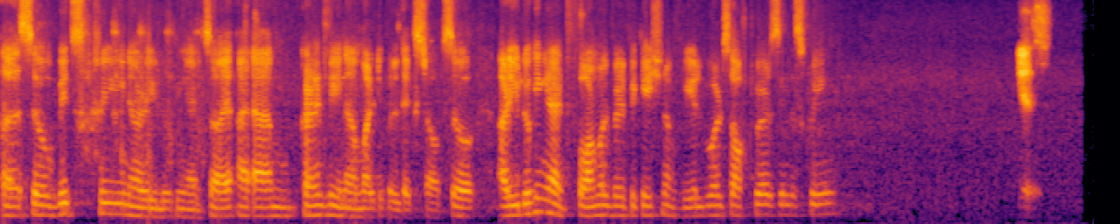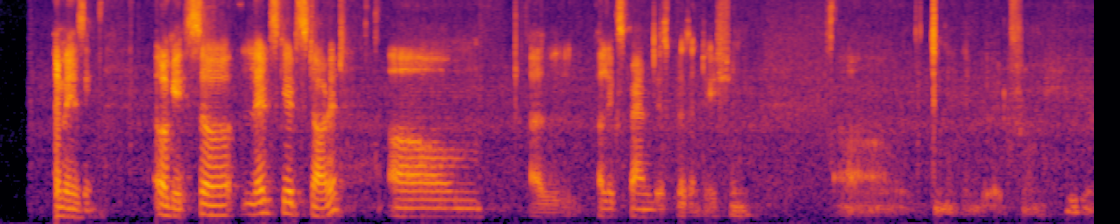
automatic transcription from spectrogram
Uh, so which screen are you looking at? So I, I am currently in a multiple desktop. So are you looking at formal verification of real world softwares in the screen? Yes. Amazing. Okay, so let's get started. Um, I'll, I'll expand this presentation. Uh, I can do it from here.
